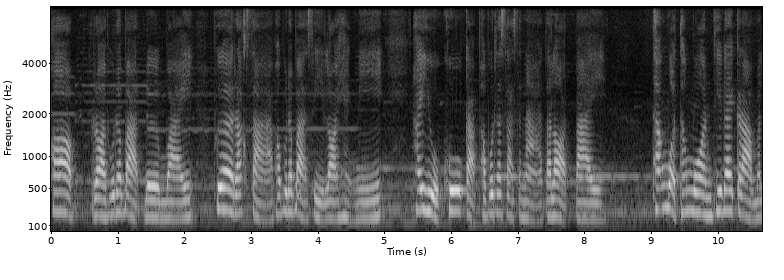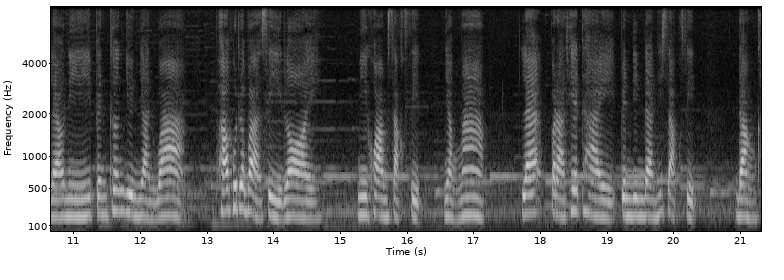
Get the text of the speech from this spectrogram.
ครอบรอยพุทธบาทเดิมไว้ เพื่อรักษาพระพุทธบาทสี่รอยแห่งนี้ ให้อยู่คู่กับพระพุทธศาสนาตลอดไป ทั้งหมดทั้งมวลที่ได้กล่าวมาแล้วนี้เป็นเครื่องยืนยันว่า พระพุทธบาทสี่รอย มีความศักดิ์สิทธิ์อย่างมาก และประเทศไทยเป็นดินแดนที่ศักดิ์สิทธิ์ ดังค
